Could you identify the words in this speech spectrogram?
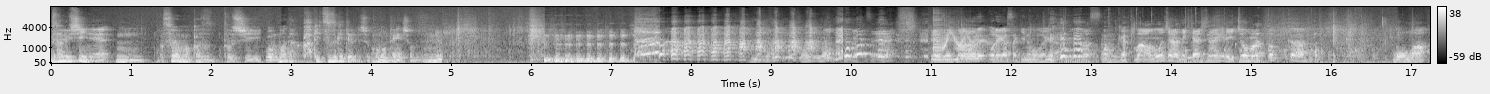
寂しいね。うん。曽山和俊はまだ書き続けてるんでしょこのテンションで、そん。ないきますねいや絶対俺,、俺が先の方がいいな。まあおもちゃなんで期待してないけど一応もらっとくか。ごま。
